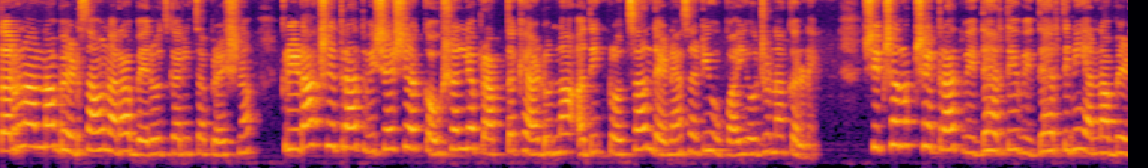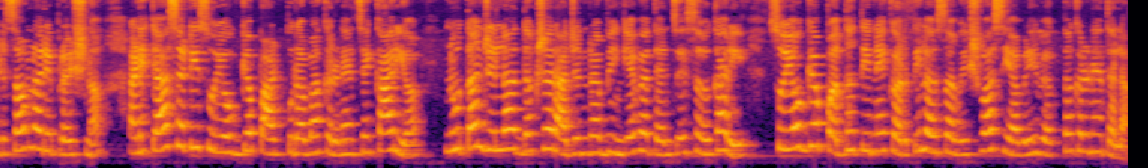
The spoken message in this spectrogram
तरुणांना भेडसावणारा बेरोजगारीचा प्रश्न क्रीडा क्षेत्रात विशेष कौशल्य प्राप्त खेळाडूंना अधिक प्रोत्साहन देण्यासाठी उपाययोजना करणे. शिक्षण क्षेत्रात विद्यार्थी विद्यार्थिनी यांना भेडसावणारे प्रश्न आणि त्यासाठी सुयोग्य पाठपुरावा करण्याचे कार्य नूतन जिल्हाध्यक्ष राजेंद्र भिंगे व त्यांचे सहकारी सुयोग्य पद्धतीने करतील असा विश्वास यावेळी व्यक्त करण्यात आला.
